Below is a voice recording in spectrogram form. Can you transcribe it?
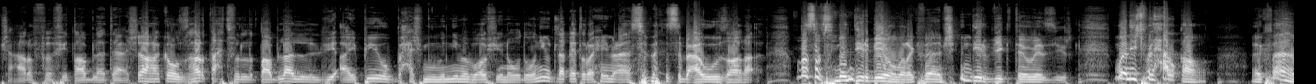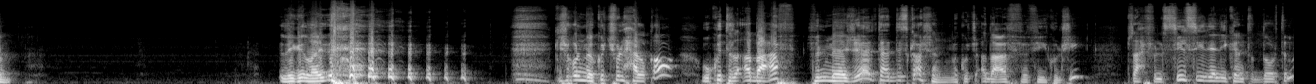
مش عارف في طابلة تاع عشاء هكا وزهر تحت في الطابلة ال VIP وبحشموا مني ما بغاوش ينوضوني وتلاقيت روحي مع سبعه سبعة وزراء. ما صبت ما ندير بيهم راك فاهم؟ شنو ندير بيك تا وزير؟ مانيش في الحلقة. راك فاهم؟ كي شغل ما كنتش في الحلقة وكنت الأضعف في المجال تاع ال discussion. ما كنتش أضعف في كل شيء. بصح في السلسلة اللي كانت تدور تما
